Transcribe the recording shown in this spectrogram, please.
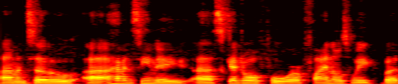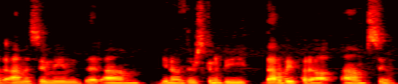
Um, and so uh, I haven't seen a, uh, schedule for finals week, but I'm assuming that um, you know there's going to be that'll be put out um, soon.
